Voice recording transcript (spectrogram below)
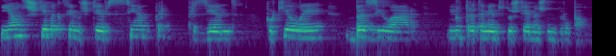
e é um sistema que devemos ter sempre presente porque ele é basilar no tratamento dos temas no Drupal.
